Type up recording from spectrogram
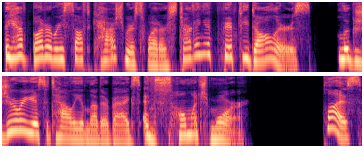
They have buttery soft cashmere sweaters starting at $50, luxurious Italian leather bags, and so much more. Plus,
